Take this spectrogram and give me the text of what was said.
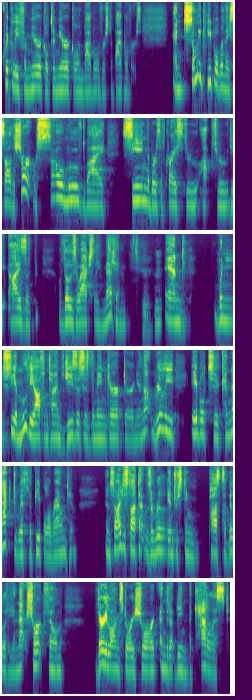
quickly from miracle to miracle and Bible verse to Bible verse. And so many people, when they saw the short, were so moved by seeing the birth of Christ through uh, through the eyes of of those who actually met him. Mm-hmm. And when you see a movie, oftentimes Jesus is the main character, and you're not really able to connect with the people around him. And so I just thought that was a really interesting possibility. And that short film, very long story short, ended up being the catalyst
